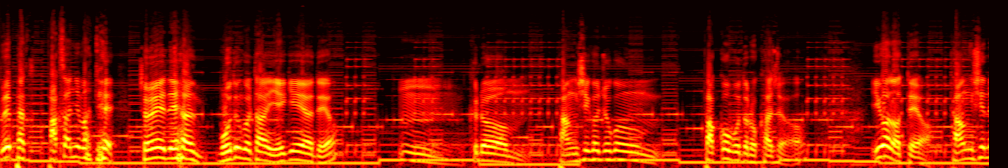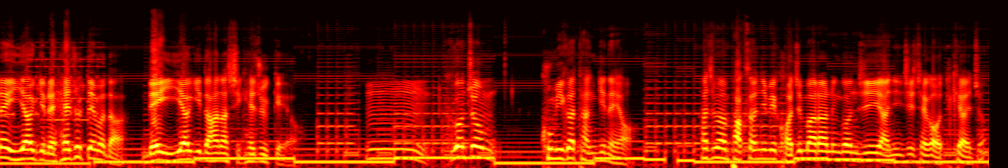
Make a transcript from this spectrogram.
왜 박, 박사님한테 저에 대한 모든 걸 다 얘기해야 돼요? 음, 그럼 방식을 조금 바꿔보도록 하죠. 이건 어때요? 당신의 이야기를 해줄 때마다 내 이야기도 하나씩 해줄게요. 음, 그건 좀 구미가 당기네요. 하지만 박사님이 거짓말하는 건지 아닌지 제가 어떻게 알죠?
